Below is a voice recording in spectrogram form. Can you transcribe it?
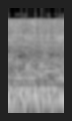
Rock the world.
